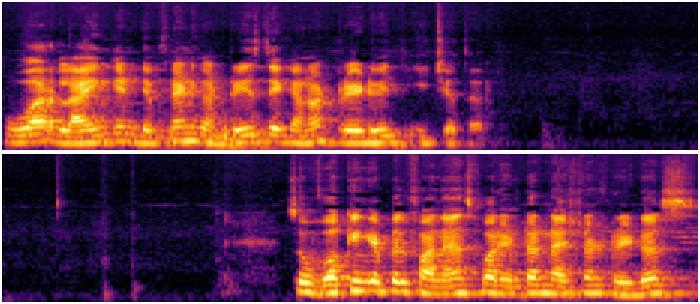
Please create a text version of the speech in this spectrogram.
who are lying in different countries they cannot trade with each other. So working capital finance for international traders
